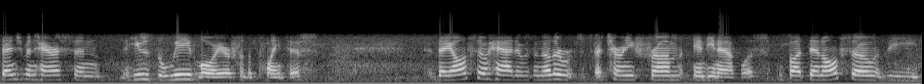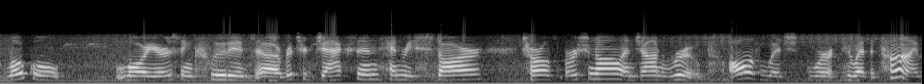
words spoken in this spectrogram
Benjamin Harrison, he was the lead lawyer for the plaintiffs. They also had, there was another attorney from Indianapolis, but then also the local lawyers included uh, Richard Jackson, Henry Starr, Charles Burchenal, and John Roop, all of which were, who at the time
